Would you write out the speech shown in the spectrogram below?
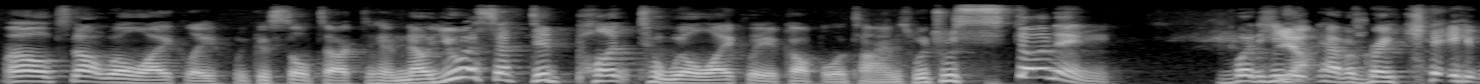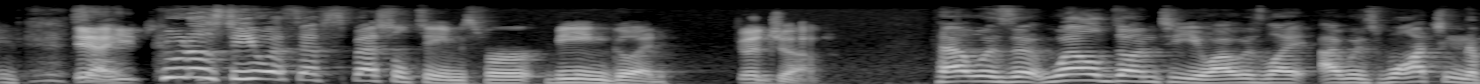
Well, it's not Will Likely. We could still talk to him. Now, USF did punt to Will Likely a couple of times, which was stunning, but he yeah. didn't have a great game. So yeah, he... kudos to USF special teams for being good. Good job. That was a, well done to you. I was like, I was watching the,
